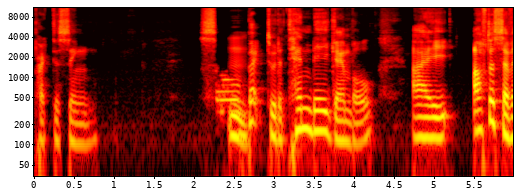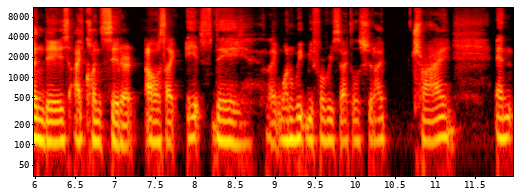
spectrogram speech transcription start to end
practicing. So Mm. back to the 10 day gamble, I after seven days I considered. I was like eighth day, like one week before recital, should I try? Mm. And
